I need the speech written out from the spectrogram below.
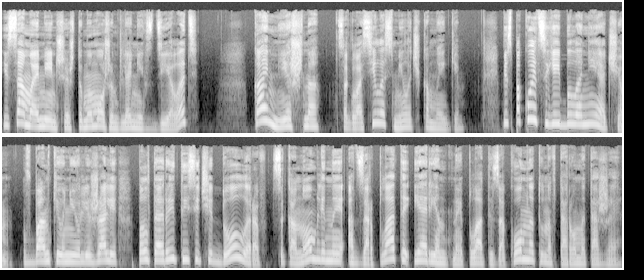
И самое меньшее, что мы можем для них сделать... «Конечно», — согласилась милочка Мэгги. Беспокоиться ей было не о чем. В банке у нее лежали полторы тысячи долларов, сэкономленные от зарплаты и арендной платы за комнату на втором этаже.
